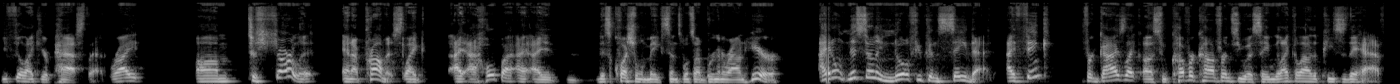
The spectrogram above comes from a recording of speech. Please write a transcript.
you feel like you're past that, right? Um, to Charlotte, and I promise, like I, I hope I, I this question will make sense once I bring it around here. I don't necessarily know if you can say that. I think for guys like us who cover Conference USA, we like a lot of the pieces they have.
